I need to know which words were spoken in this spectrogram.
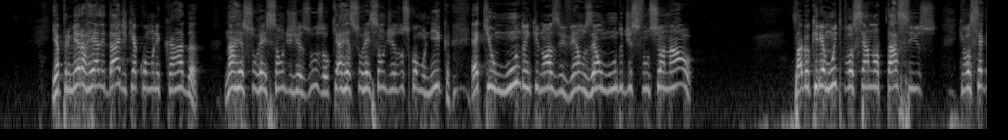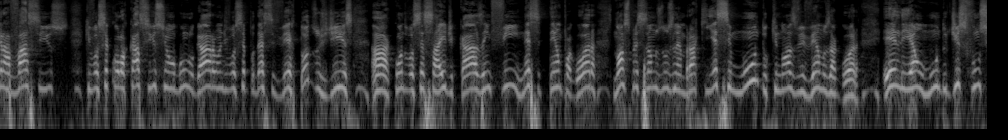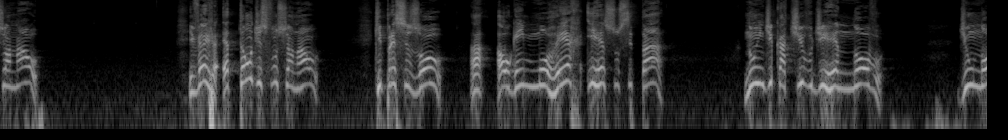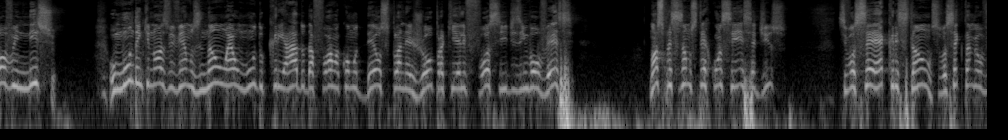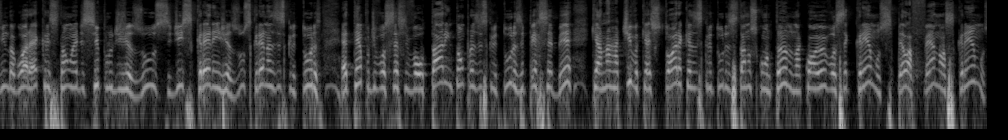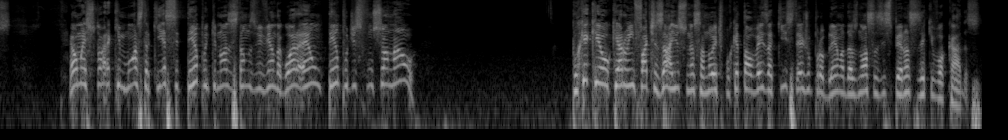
E a primeira realidade que é comunicada na ressurreição de Jesus, ou que a ressurreição de Jesus comunica, é que o mundo em que nós vivemos é um mundo disfuncional. Sabe, eu queria muito que você anotasse isso, que você gravasse isso, que você colocasse isso em algum lugar onde você pudesse ver todos os dias, ah, quando você sair de casa, enfim, nesse tempo agora, nós precisamos nos lembrar que esse mundo que nós vivemos agora, ele é um mundo disfuncional. E veja, é tão disfuncional que precisou alguém morrer e ressuscitar num indicativo de renovo, de um novo início. O mundo em que nós vivemos não é um mundo criado da forma como Deus planejou para que ele fosse e desenvolvesse. Nós precisamos ter consciência disso. Se você é cristão, se você que está me ouvindo agora é cristão, é discípulo de Jesus, se diz crer em Jesus, crer nas Escrituras, é tempo de você se voltar então para as Escrituras e perceber que a narrativa, que a história que as Escrituras estão nos contando, na qual eu e você cremos, pela fé nós cremos, é uma história que mostra que esse tempo em que nós estamos vivendo agora é um tempo disfuncional. Por que, que eu quero enfatizar isso nessa noite? Porque talvez aqui esteja o problema das nossas esperanças equivocadas.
